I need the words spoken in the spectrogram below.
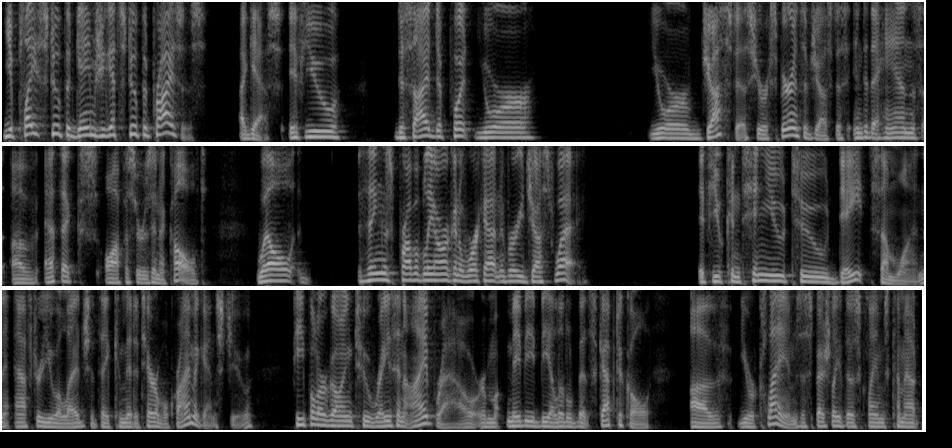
you play stupid games, you get stupid prizes, I guess. If you decide to put your your justice, your experience of justice into the hands of ethics officers in a cult, well, things probably aren't going to work out in a very just way. If you continue to date someone after you allege that they commit a terrible crime against you, people are going to raise an eyebrow or maybe be a little bit skeptical of your claims, especially if those claims come out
